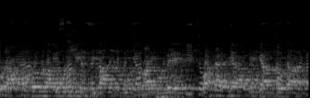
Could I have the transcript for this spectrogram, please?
ਦੱਸਿਆ ਕਿ ਸੰਤ ਪਹਿਲਾਂ ਆਪਣੇ ਬੱਚਿਆਂ ਨੂੰ ਉੱਚੀ ਚੋਟੀ ਵਿਦਿਆ ਤੇ ਗਿਆਨ ਦਾ ਪਤਾ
